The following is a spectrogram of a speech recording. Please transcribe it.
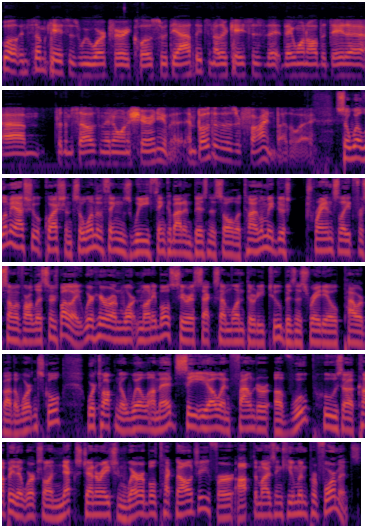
Well, in some cases, we work very closely with the athletes. In other cases, they, they want all the data um, for themselves and they don't want to share any of it. And both of those are fine, by the way. So, Will, let me ask you a question. So, one of the things we think about in business all the time, let me just translate for some of our listeners. By the way, we're here on Wharton Moneyball, Sirius XM 132, Business Radio, powered by the Wharton School. We're talking to Will Ahmed, CEO and founder of Whoop, who's a company that works on next generation wearable technology for optimizing human performance.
